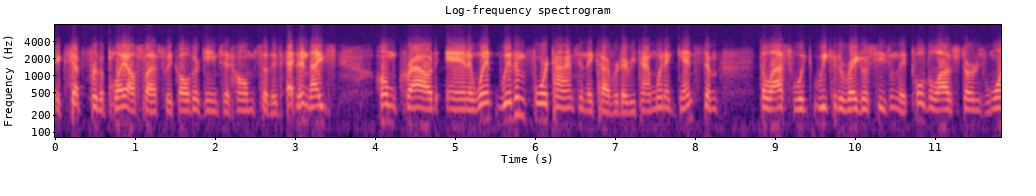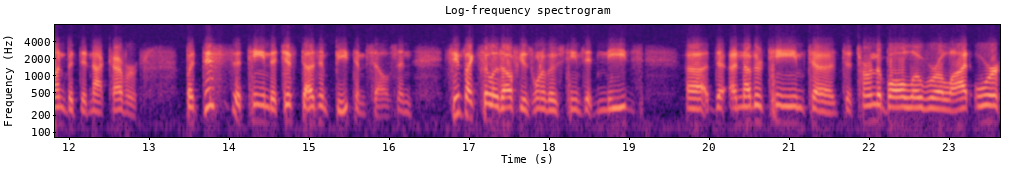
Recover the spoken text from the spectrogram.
except for the playoffs last week, all their games at home, so they've had a nice home crowd. And it went with them four times, and they covered every time. Went against them the last week, week of the regular season. They pulled a lot of starters, won but did not cover. But this is a team that just doesn't beat themselves, and it seems like Philadelphia is one of those teams that needs uh, the, another team to to turn the ball over a lot, or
